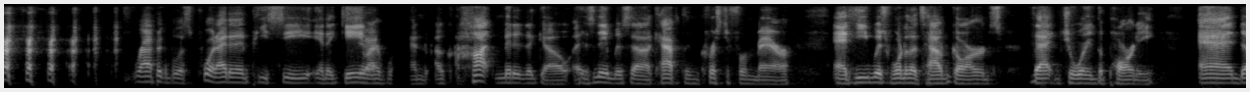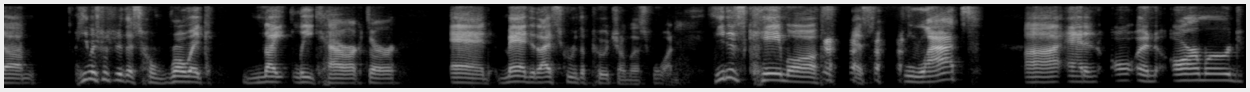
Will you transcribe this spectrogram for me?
Wrapping up this point, I had an NPC in a game I ran a hot minute ago. His name was uh, Captain Christopher Mayer, and he was one of the town guards that joined the party. And um, he was supposed to be this heroic knightly character. And man, did I screw the pooch on this one. He just came off as flat uh, and an, an armored,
